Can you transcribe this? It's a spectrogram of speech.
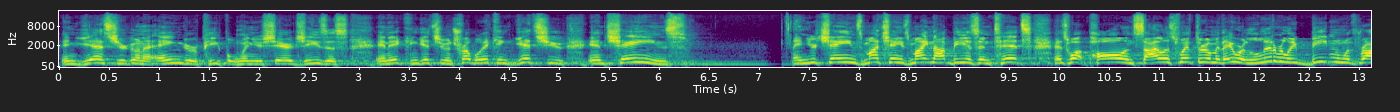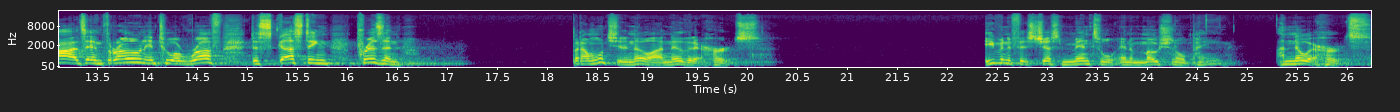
And yes, you're going to anger people when you share Jesus, and it can get you in trouble. It can get you in chains. And your chains, my chains, might not be as intense as what Paul and Silas went through. I mean, they were literally beaten with rods and thrown into a rough, disgusting prison. But I want you to know, I know that it hurts. Even if it's just mental and emotional pain, I know it hurts.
